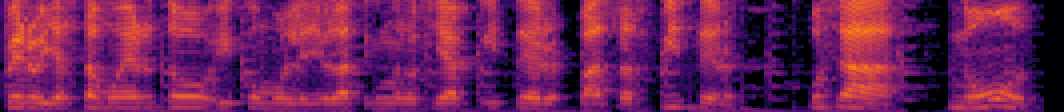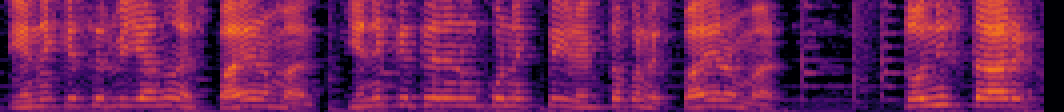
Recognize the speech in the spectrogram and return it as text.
pero ya está muerto y como le dio la tecnología a Peter, va tras Peter? O sea, no, tiene que ser villano de Spider-Man. Tiene que tener un conecte directo con Spider-Man. Tony Stark,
